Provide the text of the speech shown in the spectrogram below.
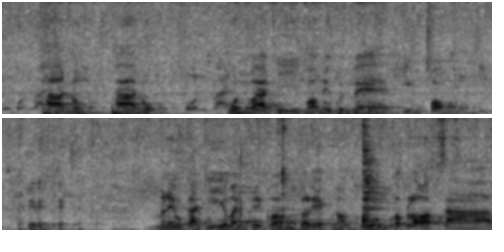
นุมนวาพานุพานุมนวามุนวาที พร้อมในคุณแม่อิงปองมา ในโอกาสที่วันเกิดของตัวเล็กน้องภูมิครบรอบสาม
